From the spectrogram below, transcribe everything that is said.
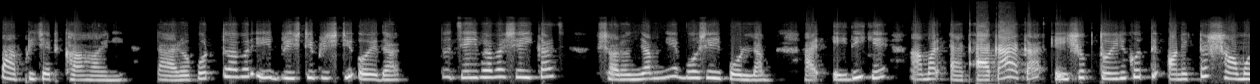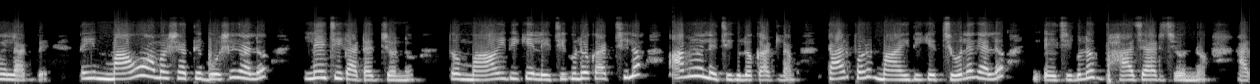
পাপড়ি চাট খাওয়া হয়নি। তার ওপর তো আবার এই বৃষ্টি বৃষ্টি ওয়েদার তো যেই ভাবা সেই কাজ, সরঞ্জাম নিয়ে বসেই পড়লাম। আর এইদিকে আমার এক- একা এইসব তৈরি করতে অনেকটা সময় লাগবে। তাই মাও আমার সাথে বসে গেল লেচি কাটার জন্য। তো মা ওইদিকে লেচিগুলো কাটছিল, আমিও লেচিগুলো কাটলাম। তারপর মা এইদিকে চলে গেল লেচিগুলো ভাজার জন্য। আর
